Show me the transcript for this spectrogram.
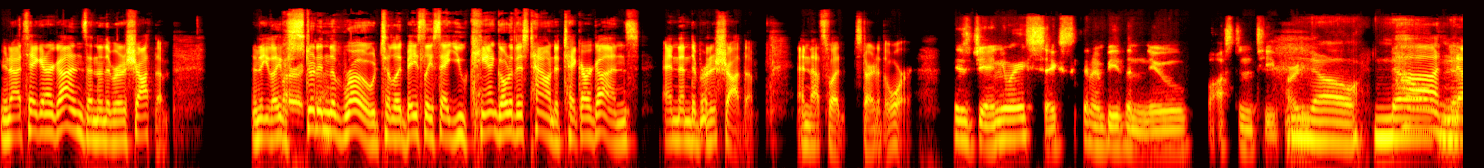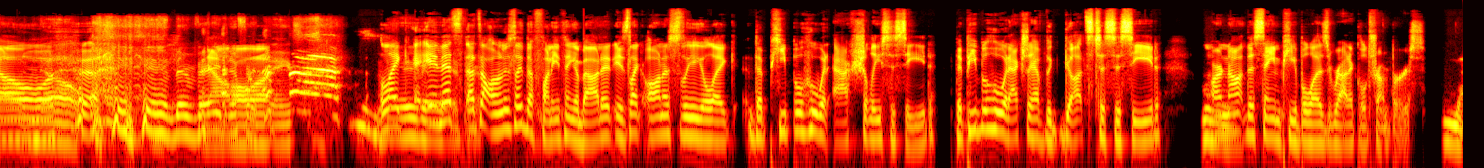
you're not taking our guns. And then the British shot them. And they like stood in the road to like basically say, you can't go to this town to take our guns. And then the British shot them. And that's what started the war. Is January 6th going to be the new Boston Tea Party? No, no, Ah, no, no. no. They're very No. different things. like Very, very and that's different. that's honestly the funny thing about it is like honestly like the people who would actually secede the people who would actually have the guts to secede are Mhm. not the same people as radical trumpers No.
